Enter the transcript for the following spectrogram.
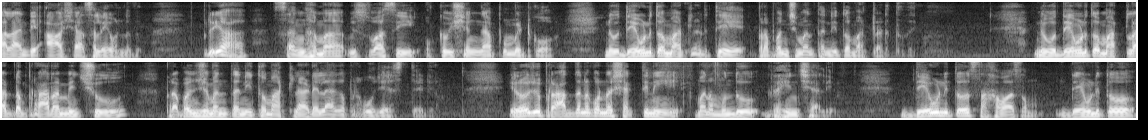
అలాంటి ఆశాసలే ఉండదు. ప్రియ సంఘమ విశ్వాసి ఒక్క విషయం జ్ఞాపకం పెట్టుకో. నువ్వు దేవునితో మాట్లాడితే ప్రపంచమంతా నీతో మాట్లాడుతుంది. నువ్వు దేవునితో మాట్లాడటం ప్రారంభించు ప్రపంచమంతా నీతో మాట్లాడేలాగా ప్రభు చేస్తాడు. ఈరోజు ప్రార్థనకున్న శక్తిని మనం ముందు గ్రహించాలి. దేవునితో సహవాసం దేవునితో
